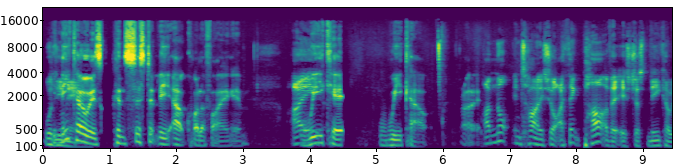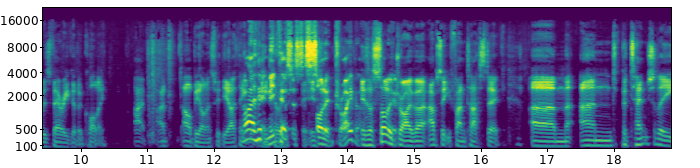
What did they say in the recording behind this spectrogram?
What do you Nico mean? is consistently out qualifying him I, week in, week out. Right. I'm not entirely sure. I think part of it is just Nico is very good at quali. I, I I'll be honest with you. I think No, I think Nico Nico's is- just a is- solid driver. is a solid driver, absolutely fantastic, um, and potentially,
